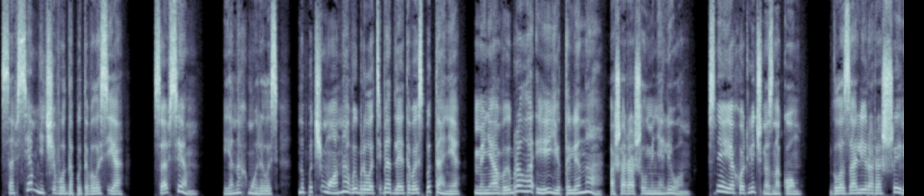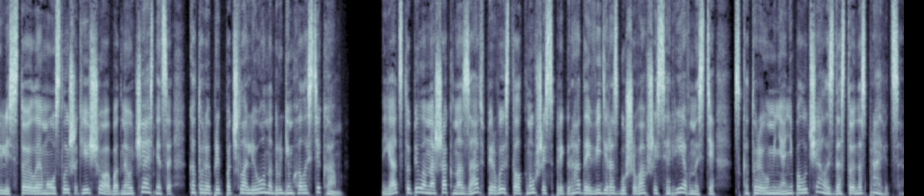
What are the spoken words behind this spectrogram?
«Совсем ничего?» — допытывалась я. «Совсем». Я нахмурилась. «Но почему она выбрала тебя для этого испытания?» «Меня выбрала и Еталина», — ошарашил меня Леон. «С ней я хоть лично знаком». Глаза Лира расширились, стоило ему услышать еще об одной участнице, которая предпочла Леона другим холостякам. Я отступила на шаг назад, впервые столкнувшись с преградой в виде разбушевавшейся ревности, с которой у меня не получалось достойно справиться.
